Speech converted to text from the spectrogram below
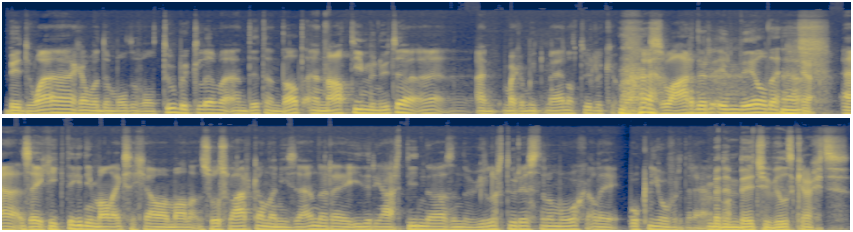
Bédouin gaan we de Mont Ventoux beklimmen en dit en dat. En na tien minuten... Hè, en, maar je moet mij natuurlijk wat zwaarder inbeelden. Ja. Ja. Uh, zeg ik tegen die man, ik zeg, ja maar mannen, zo zwaar kan dat niet zijn. Daar rijden ieder jaar tienduizenden wielertoeristen omhoog. Allee, ook niet overdrijven. Met een beetje wilskracht.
